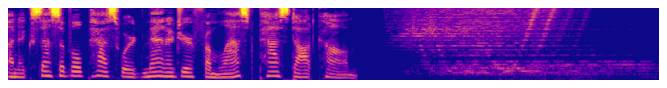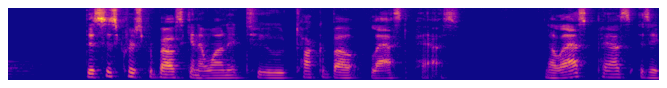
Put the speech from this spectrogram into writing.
an accessible password manager from LastPass.com. This is Chris Grabowski, and I wanted to talk about LastPass. Now, LastPass is a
